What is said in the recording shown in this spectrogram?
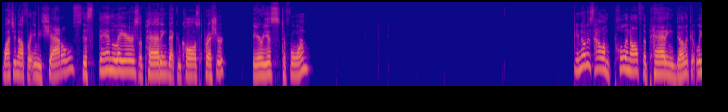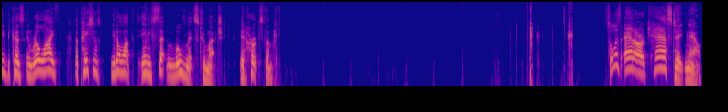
Watching out for any shadows, this thin layers of padding that can cause pressure areas to form. You notice how I'm pulling off the padding delicately because in real life, the patients, you don't want any sudden movements too much. It hurts them. So let's add our cast tape now.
